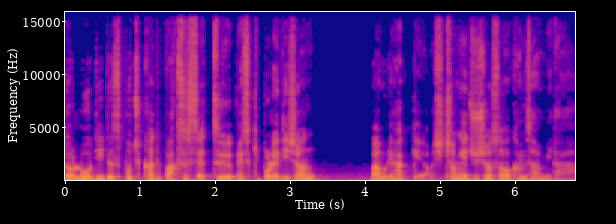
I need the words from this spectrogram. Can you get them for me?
더 로디드 스포츠 카드 박스 세트 베스킷볼 에디션 마무리할게요. 시청해 주셔서 감사합니다.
